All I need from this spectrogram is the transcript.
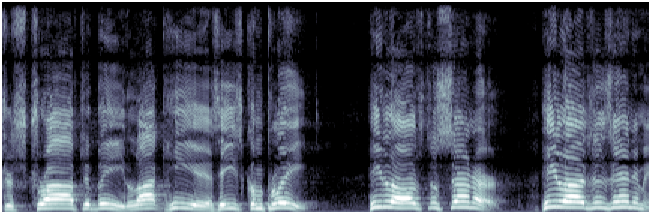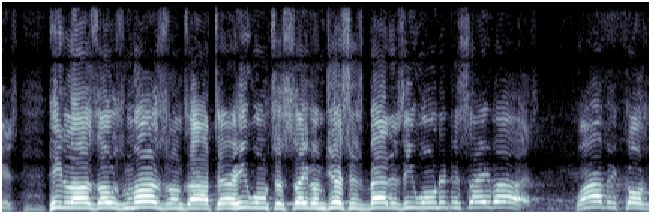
to strive to be, like He is. He's complete. He loves the sinner. He loves his enemies. He loves those Muslims out there. He wants to save them just as bad as he wanted to save us. Why? Because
